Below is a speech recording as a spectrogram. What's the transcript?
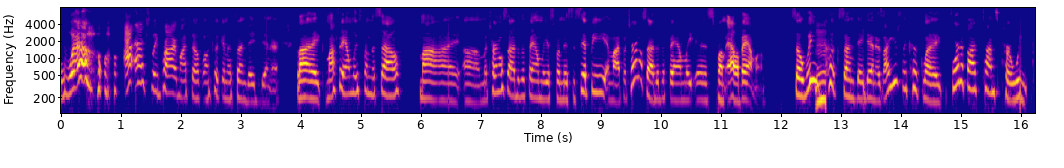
Well, I actually pride myself on cooking a Sunday dinner. Like my family's from the South. My uh, maternal side of the family is from Mississippi, and my paternal side of the family is from Alabama. So we Mm. cook Sunday dinners. I usually cook like four to five times per week.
